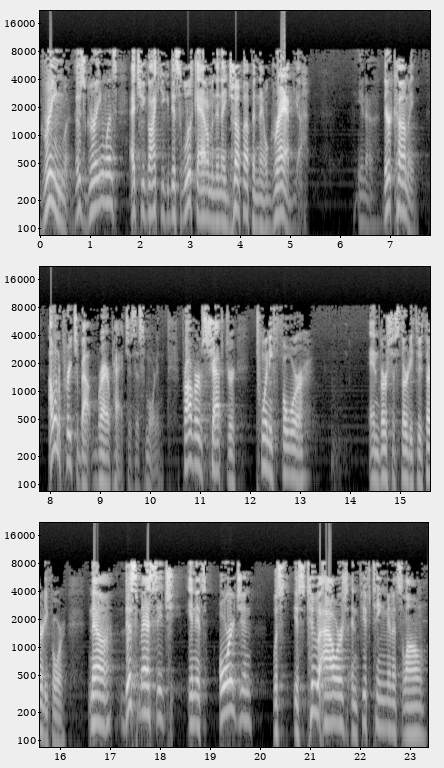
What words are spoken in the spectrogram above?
Green ones. Those green ones that you like you could just look at them and then they jump up and they'll grab you. You know, they're coming. I want to preach about briar patches this morning. Proverbs chapter 24 and verses 30 through 34. Now, this message in its origin was, is two hours and 15 minutes long.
